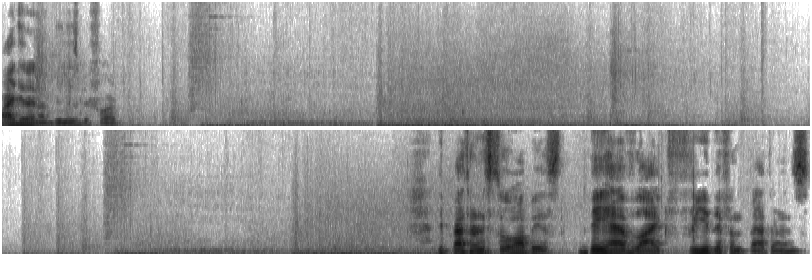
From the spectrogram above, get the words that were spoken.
Why did I not do this before? The pattern is so obvious. They have like three different patterns.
